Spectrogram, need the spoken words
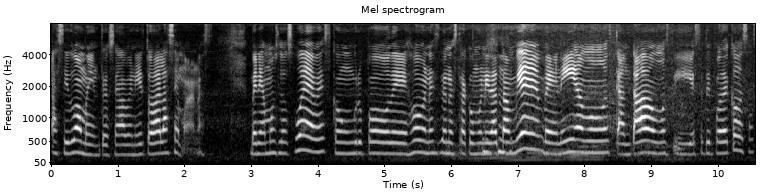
asiduamente, o sea, a venir todas las semanas. Veníamos los jueves con un grupo de jóvenes de nuestra comunidad también, veníamos, cantábamos y ese tipo de cosas.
